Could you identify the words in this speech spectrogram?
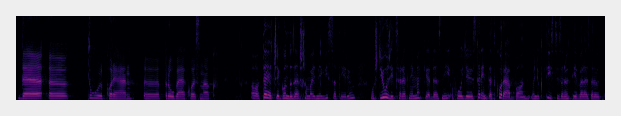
De ö, túl korán ö, próbálkoznak. A tehetséggondozásra majd még visszatérünk. Most Józsit szeretném megkérdezni, hogy szerinted korábban, mondjuk 10-15 évvel ezelőtt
